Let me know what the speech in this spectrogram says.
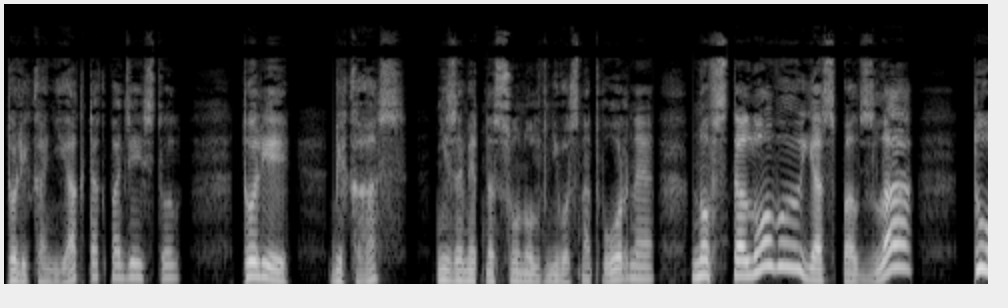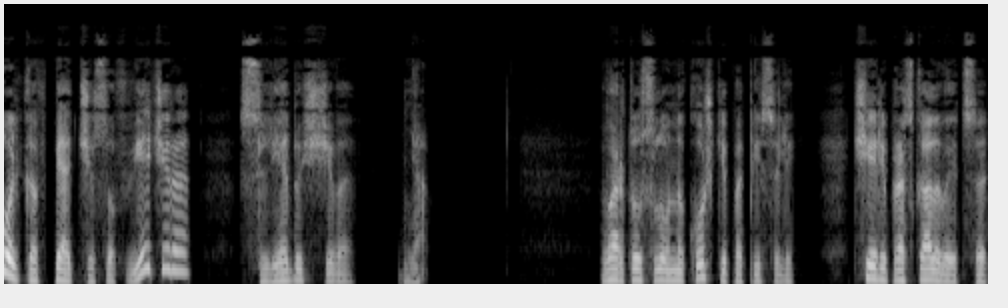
То ли коньяк так подействовал, то ли Бекас незаметно сунул в него снотворное, но в столовую я сползла только в пять часов вечера следующего дня. Во рту словно кошки пописали, череп раскалывается,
